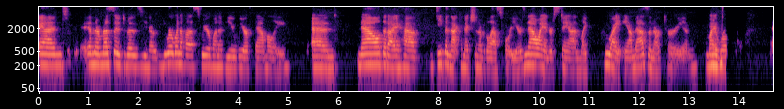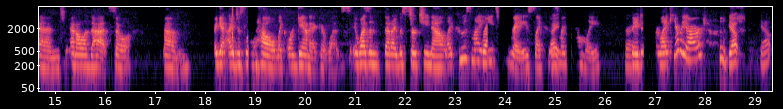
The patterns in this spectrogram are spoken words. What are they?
And and their message was, you know, you are one of us, we are one of you, we are family. And now that I have deepened that connection over the last four years, now I understand like who I am as an Arcturian, my mm-hmm. role, and and all of that. So um again, I just love how like organic it was. It wasn't that I was searching out like who's my right. ET race, like who's right. my family. Right. They just were like, here we are. yep. Yep.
